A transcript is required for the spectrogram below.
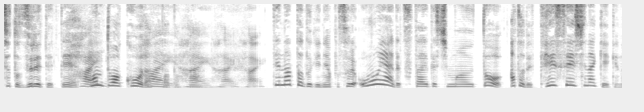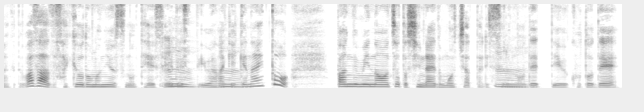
ちょっとずれてて、はい。本当はこうだったとか。ってなった時にやっぱそれオンエアで伝えてしまうと後で訂正しなきゃいけなくてわざわざ先ほどのニュースの訂正ですって言わなきゃいけないと、番組のちょっと信頼度持っちゃったりするのでうんっていうことで、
